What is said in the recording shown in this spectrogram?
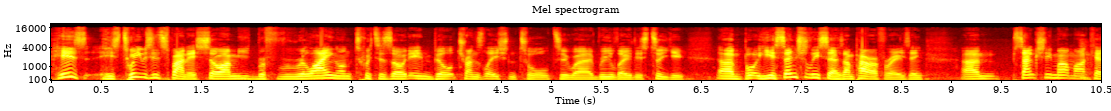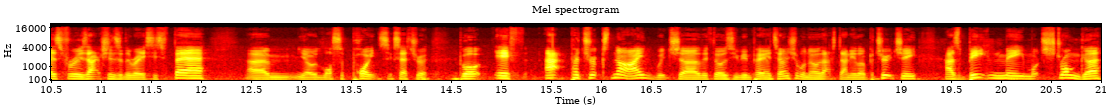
his his tweet was in Spanish, so I'm re- relying on Twitter's own inbuilt translation tool to uh, relay this to you. Um, but he essentially says, I'm paraphrasing, um, sanctioning Marc Marquez for his actions in the race is fair. Um, you know, loss of points, etc. But if at Petrux9, which uh, if those of you who've been paying attention will know that's Danilo Petrucci, has beaten me much stronger.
